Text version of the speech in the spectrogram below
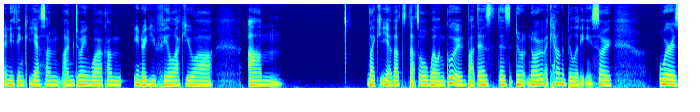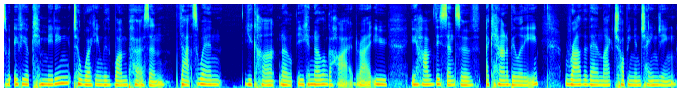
and you think, yes, I'm I'm doing work, I'm you know, you feel like you are um like yeah, that's that's all well and good, but there's there's no, no accountability. So whereas if you're committing to working with one person, that's when you can't no you can no longer hide, right? You you have this sense of accountability rather than like chopping and changing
